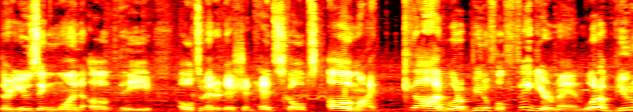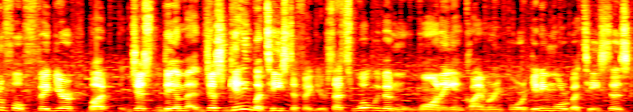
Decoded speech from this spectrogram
They're using one of the Ultimate Edition head sculpts. Oh my God, what a beautiful figure, man. What a beautiful figure, but just the just getting Batista figures. That's what we've been wanting and clamoring for. Getting more Batistas.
